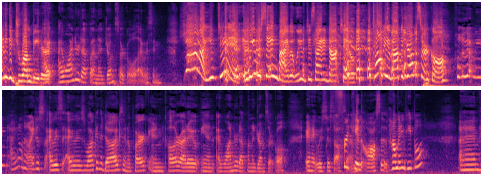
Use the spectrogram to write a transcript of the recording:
I need a drum beater. I, I wandered up on a drum circle. while I was in. yeah, you did. And we were saying bye, but we decided not to. Tell me about the drum circle. Well, I mean, I don't know. I just I was I was walking the dogs in a park in Colorado, and I wandered up on a drum circle, and it was just awesome. Freaking awesome. How many people? Um,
